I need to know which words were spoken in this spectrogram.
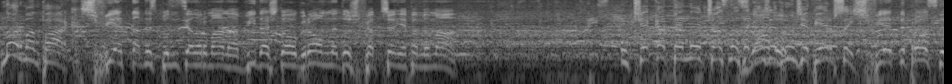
Norman Park. Świetna dyspozycja Normana. Widać to ogromne doświadczenie w MMA. Ucieka ten czas na zegarze w Znowu. rundzie pierwszej. Świetny prosty.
